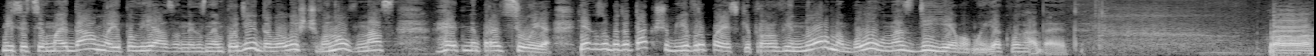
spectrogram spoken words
місяців майдану і пов'язаних з ним подій довели, що воно в нас геть не працює. Як зробити так, щоб європейські правові норми були у нас дієвими? Як ви гадаєте? Е,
